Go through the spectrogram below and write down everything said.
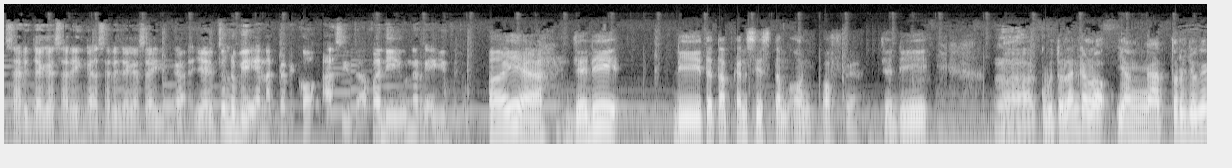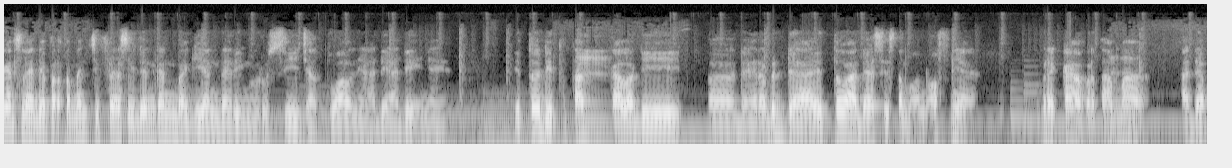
sehari jaga sehari enggak, sehari jaga sehari enggak. Ya itu lebih enak dari koas gitu. Apa di UNER kayak gitu? Oh iya, jadi ditetapkan sistem on off ya. Jadi Hmm. eh, kebetulan kalau yang ngatur juga kan selain departemen chief resident kan bagian dari ngurusi jadwalnya adik-adiknya ya. Itu ditetap Hmm. kalau di eh, daerah beda itu ada sistem on off-nya. Mereka pertama ada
